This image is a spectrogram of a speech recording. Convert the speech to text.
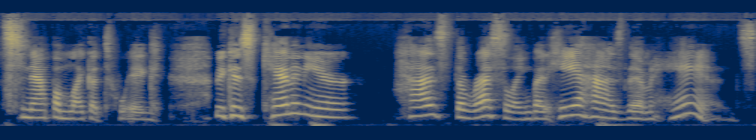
snap him like a twig because Cannonier has the wrestling, but he has them hands.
